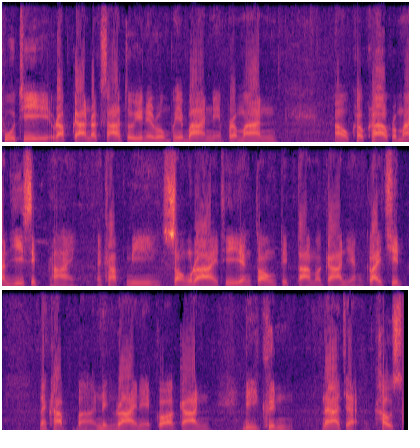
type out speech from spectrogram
ผู้ที่รับการรักษาตัวอยู่ในโรงพยาบาลเนี่ยประมาณเอาคร่าว ๆ ประมาณ 20 รายนะครับมี 2 รายที่ยังต้องติดตามอาการอย่างใกล้ชิดนะครับหนึ่งรายเนี่ยก็อาการดีขึ้นน่าจะเข้าสู่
